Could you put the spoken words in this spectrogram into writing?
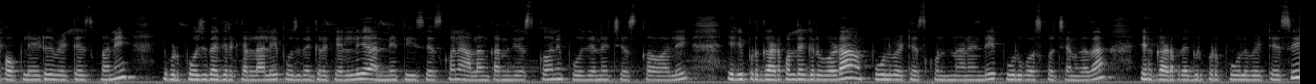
ఇక ఒక ప్లేట్కి పెట్టేసుకొని ఇప్పుడు పూజ దగ్గరికి వెళ్ళాలి పూజ దగ్గరికి వెళ్ళి అన్నీ తీసేసుకొని అలంకరణ చేసుకొని పూజ అనేది చేసుకోవాలి. ఇక ఇప్పుడు గడపల దగ్గర కూడా పూలు పెట్టేసుకుంటున్నానండి. పూలు కోసుకొచ్చాను కదా ఇక గడప దగ్గర కూడా పూలు పెట్టేసి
